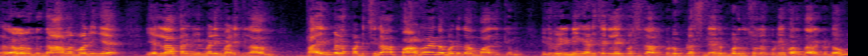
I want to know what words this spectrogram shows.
அதனால வந்து தாராளமா நீங்க எல்லா பயிர்களும் மேலேயும் அடிக்கலாம். பயிர் மேல படிச்சுன்னா படுற இடம் மட்டும் தான் பாதிக்கும். இது வரைக்கும் நீங்க அடிச்ச கிளைபோசிட்டா இருக்கட்டும் பிளஸ் நெருப்புன்னு சொல்லக்கூடிய மருந்தா இருக்கட்டும்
